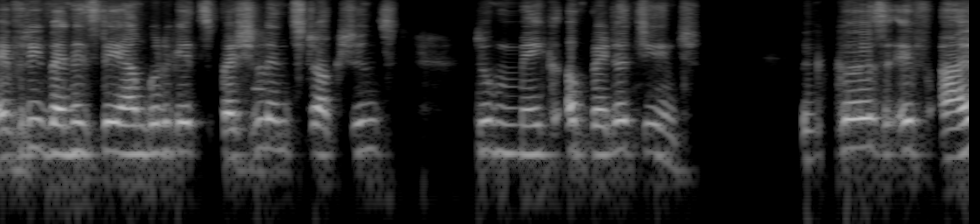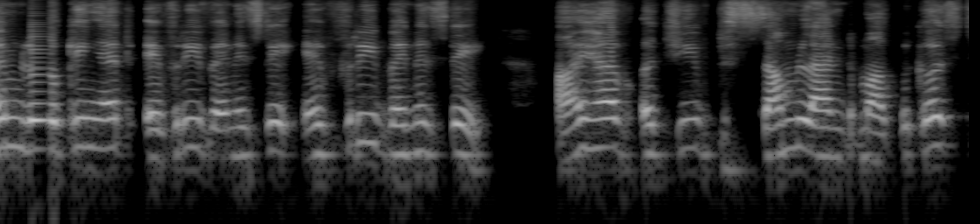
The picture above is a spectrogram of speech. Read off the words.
Every Wednesday, I'm going to get special instructions to make a better change. Because if I'm looking at every Wednesday, every Wednesday, I have achieved some landmark because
